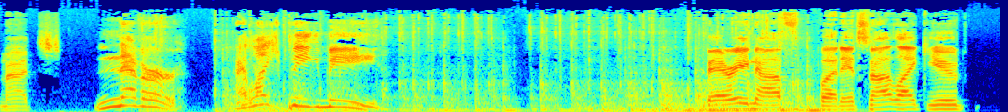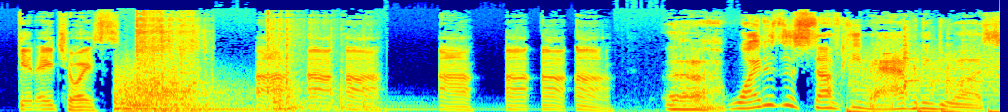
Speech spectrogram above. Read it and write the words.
much. Never. I like being me. Fair enough, but it's not like you get a choice. Uh, uh, uh, uh, uh, uh, uh. Ugh, why does this stuff keep happening to us?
